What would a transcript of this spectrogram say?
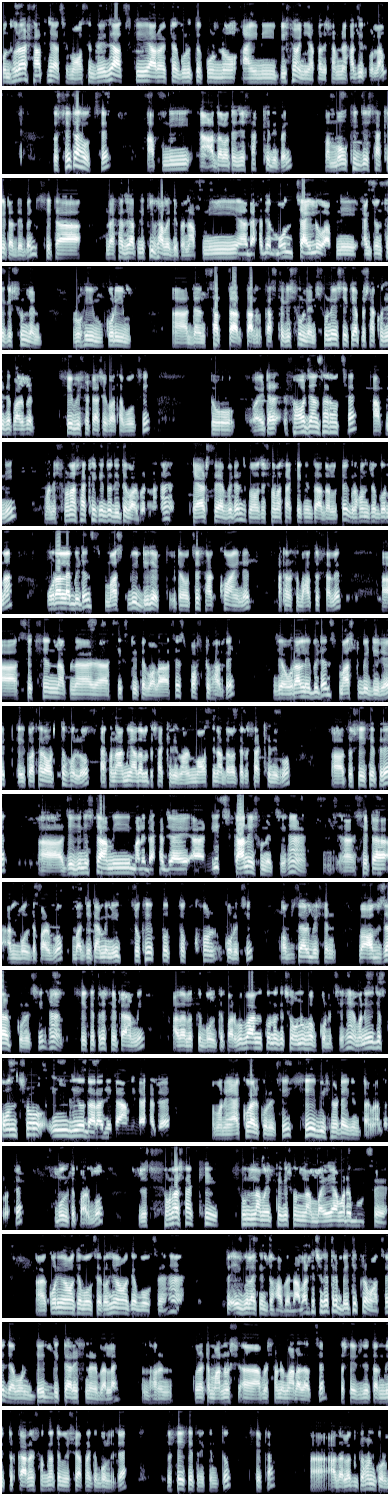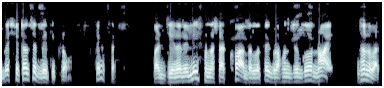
বন্ধুরা, সাথে আছে মহসিন রেজা। আজকে আরও একটা গুরুত্বপূর্ণ আইনি বিষয় নিয়ে আপনাদের সামনে হাজির হলাম। তো সেটা হচ্ছে, আপনি আদালতে যে সাক্ষী দেবেন বা মৌখিক যে সাক্ষীটা দেবেন, সেটা দেখা যায় আপনি কীভাবে দিবেন? আপনি দেখা যায় মন চাইলেও আপনি একজন থেকে শুনলেন, রহিম, করিম দেন সাত্তার তার কাছ থেকে শুনলেন, শুনে এসে কি আপনি সাক্ষ্য দিতে পারবেন? সেই বিষয়টা আজকে কথা বলছি। তো এটা সহজ অ্যান্সার হচ্ছে, আপনি মানে সোনা সাক্ষী কিন্তু দিতে পারবেন না হ্যাঁ? এভিডেন্স বা হচ্ছে সোনা সাক্ষী কিন্তু আদালতে গ্রহণযোগ্য না। Oral evidence must be direct এটা হচ্ছে সাক্ষ্য আইনের আঠারোশো বাহাত্তর সালের সেকশন আপনার সিক্সটিতে বলা আছে স্পষ্টভাবে যে oral evidence must be direct এই কথার অর্থ হলো, এখন আমি আদালতে সাক্ষী দিব, আমি মহসিন আদালতে সাক্ষী দিব। তো সেই ক্ষেত্রে যে জিনিসটা আমি মানে দেখা যায় নিজ কানে শুনেছি হ্যাঁ সেটা আমি বলতে পারব বা যেটা আমি নিজ চোখে প্রত্যক্ষণ করেছি অবজারভেশন বা অবজার্ভ করেছি হ্যাঁ সেক্ষেত্রে সেটা আমি আদালতকে বলতে পারব বা আমি কোনো কিছু অনুভব করেছি। হ্যাঁ মানে এই যে পঞ্চ ইন্দ্রিয় দ্বারা যেটা আমি দেখা যায় মানে অ্যাকোয়ার করেছি, সেই বিষয়টাই কিন্তু আমি আদালতে বলতে পারব। যে সোনা সাক্ষী শুনলাম, এর থেকে শুনলাম বা এ আমারে বলছে করিম আমাকে বলছে, রহিম আমাকে বলছে হ্যাঁ তো এইগুলা কিন্তু হবে না। আবার কিছু ক্ষেত্রে ব্যতিক্রম আছে, যেমন ডেথ ডিক্লারেশনের বেলায়, ধরেন কোন একটা মানুষ আপনার সামনে মারা যাচ্ছে, তো সে যদি তার মৃত্যুর কারণ সংক্রান্ত বিষয় আপনাকে বলে যায়, তো সেই ক্ষেত্রে কিন্তু সেটা আদালত গ্রহণ করবে, সেটা হচ্ছে ব্যতিক্রম, ঠিক আছে? বাট জেনারেলি সোনা সাক্ষ্য আদালতে গ্রহণযোগ্য নয়। ধন্যবাদ।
